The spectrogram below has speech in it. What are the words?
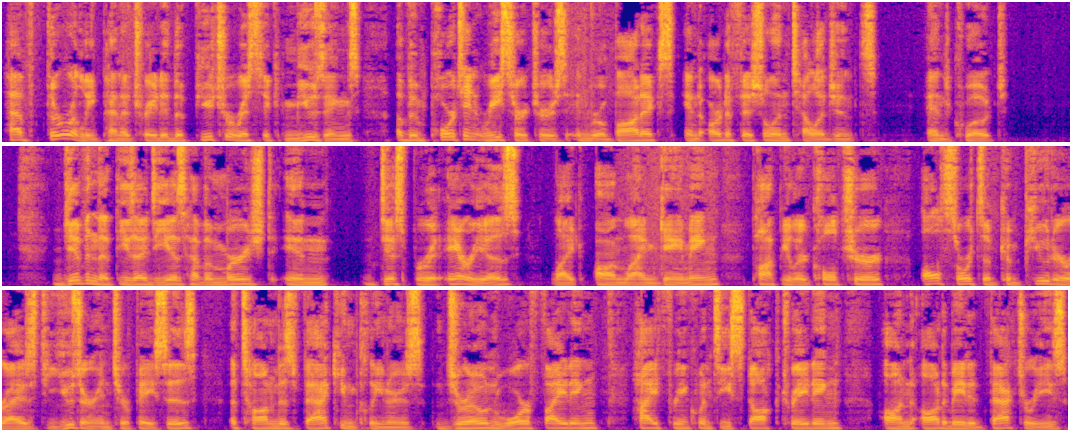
have thoroughly penetrated the futuristic musings of important researchers in robotics and artificial intelligence. End quote. Given that these ideas have emerged in disparate areas like online gaming, popular culture, all sorts of computerized user interfaces, autonomous vacuum cleaners, drone warfighting, high frequency stock trading on automated factories,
